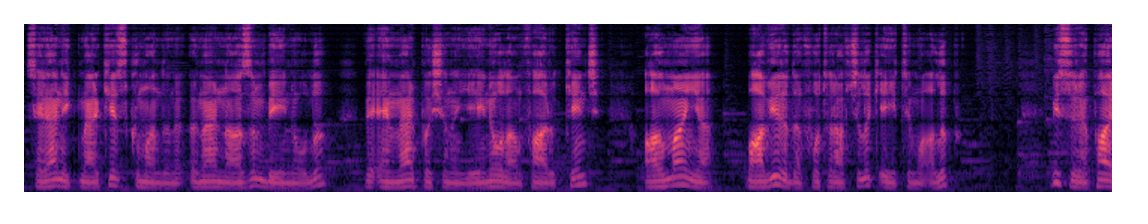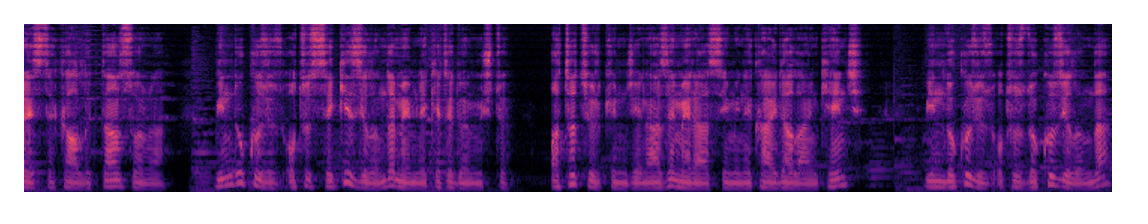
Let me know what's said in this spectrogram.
Selanik Merkez Kumandanı Ömer Nazım Bey'in oğlu ve Enver Paşa'nın yeğeni olan Faruk Genç, Almanya, Bavyera'da fotoğrafçılık eğitimi alıp bir süre Paris'te kaldıktan sonra 1938 yılında memlekete dönmüştü. Atatürk'ün cenaze merasimini kayda alan Genç, 1939 yılında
